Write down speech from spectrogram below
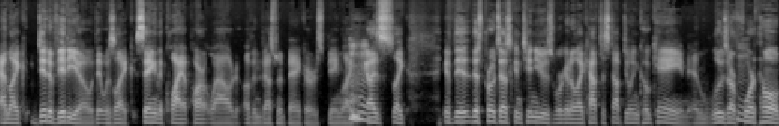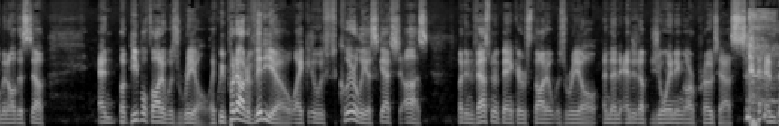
and like did a video that was like saying the quiet part loud of investment bankers being like Mhm. guys like if the, this protest continues we're gonna like have to stop doing cocaine and lose our Hmm. fourth home and all this stuff and but people thought it was real like we put out a video like it was clearly a sketch to us but investment bankers thought it was real and then ended up joining our protests and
